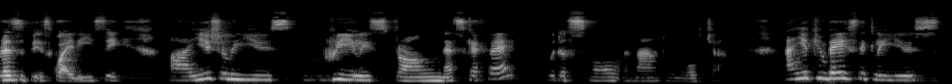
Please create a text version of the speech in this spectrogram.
recipe is quite easy. I usually use really strong Nescafe with a small amount of water. And you can basically use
